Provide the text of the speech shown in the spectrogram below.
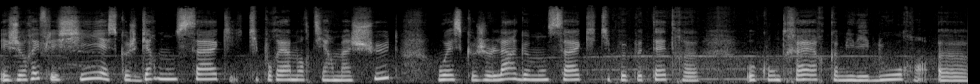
Et je réfléchis, est-ce que je garde mon sac qui, pourrait amortir ma chute ou est-ce que je largue mon sac qui peut peut-être, euh, au contraire, comme il est lourd, euh,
